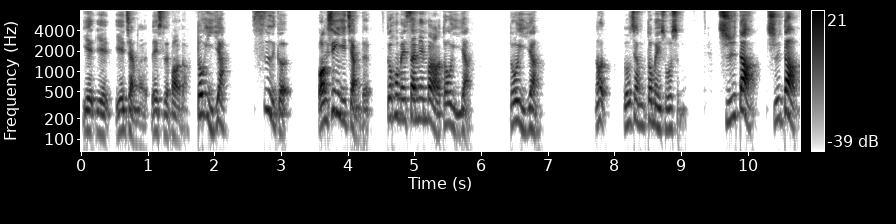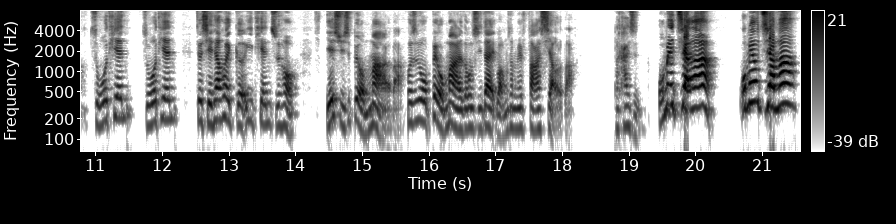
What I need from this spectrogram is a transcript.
也也也讲了类似的报道，都一样，四个王心怡讲的跟后面三篇报道都一样，都一样。然后罗志祥都没说什么，直到直到昨天，昨天就协调会隔一天之后。也许是被我骂了吧，或者说被我骂的东西在网络上面发酵了吧。他开始，我没讲啊，我没有讲啊，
